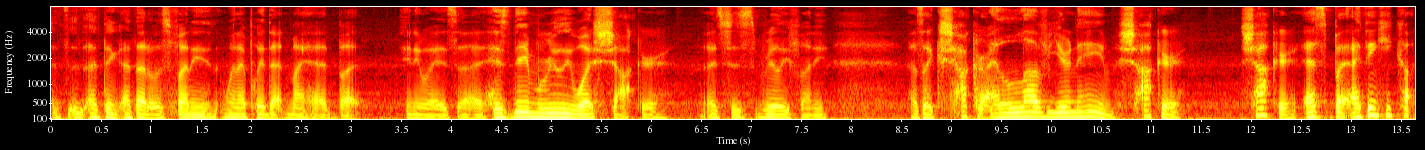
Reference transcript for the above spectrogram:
it's, I think I thought it was funny when I played that in my head, but anyways, uh, his name really was Shocker. It's just really funny. I was like, Shocker, I love your name, Shocker, Shocker. S, but I think he ca-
